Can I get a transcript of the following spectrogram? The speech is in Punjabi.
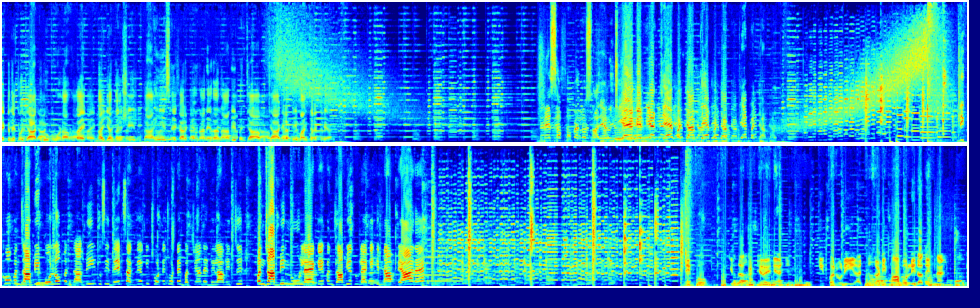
ਇੱਕ ਦੇਖੋ ਜਾਗਰੂਕ ਹੋਣਾ ਹੁੰਦਾ ਇੱਕ ਹੁੰਦਾ ਯਤਨਸ਼ੀਲ। ਤਾਂ ਹੀ ਇਸੇ ਕਰਕੇ ਉਹਨਾਂ ਨੇ ਇਹਦਾ ਨਾਮ ਵੀ ਪੰਜਾਬ ਜਾਗਰਤੀ ਮੰਚ ਰੱਖਿਆ। ਮੈਂ ਸਭ ਤੋਂ ਪਹਿਲਾਂ ਸਾਰਿਆਂ ਨੂੰ ਜੀ ਆਇਆਂ ਕਹਿੰਦੀ ਹਾਂ ਜੈ ਪੰਜਾਬ ਜੈ ਪੰਜਾਬ ਜੈ ਪੰਜਾਬ। ਲਿਖੋ ਪੰਜਾਬੀ ਬੋਲੋ ਪੰਜਾਬੀ। ਤੁਸੀਂ ਦੇਖ ਸਕਦੇ ਹੋ ਕਿ ਛੋਟੇ ਛੋਟੇ ਬੱਚਿਆਂ ਦੇ ਦਿਲਾਂ ਵਿੱਚ ਪੰਜਾਬੀ ਨੂੰ ਲੈ ਕੇ ਪੰਜਾਬੀਅਤ ਨੂੰ ਲੈ ਕੇ ਕਿੰਨਾ ਪਿਆਰ ਹੈ। ਕਿੱਦਾਂ ਇਕੱਠੇ ਹੋਏ ਨੇ ਅੱਜ? 21 ਫਰਵਰੀ ਅੱਜ ਸਾਡੀ ਮਾਂ ਬੋਲੀ ਦਾ ਦਿਨ ਹੈ।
